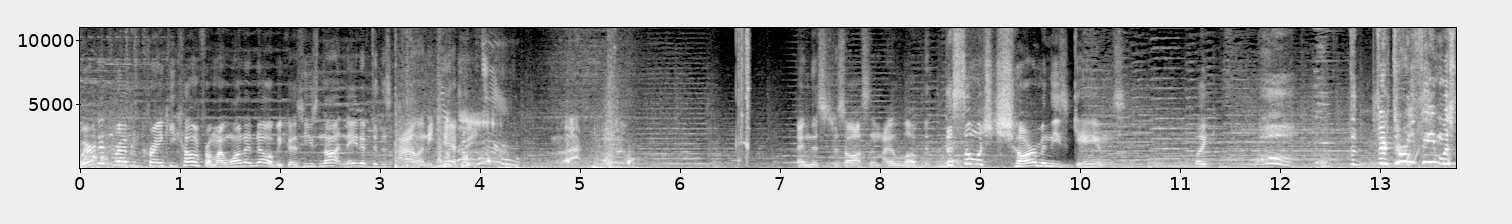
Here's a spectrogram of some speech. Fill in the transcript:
Where did Rabbid Cranky come from? I want to know, because he's not native to this island. He can't be. And this is just awesome. I love it. There's so much charm in these games. Like, oh, the victory theme was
